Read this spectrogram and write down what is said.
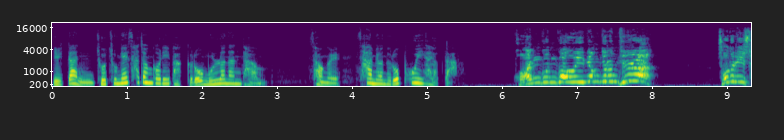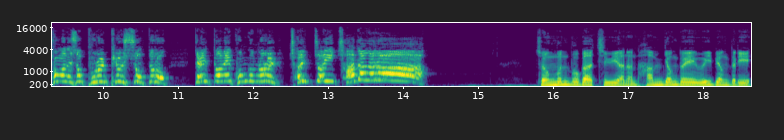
일단 조총의 사정거리 밖으로 물러난 다음 성을 사면으로 포위하였다. 관군과 의병들은 들으라! 저들이 성 안에서 불을 피울 수 없도록 땔감의 공급로를 철저히 차단하라! 정문부가 지휘하는 함경도의 의병들이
